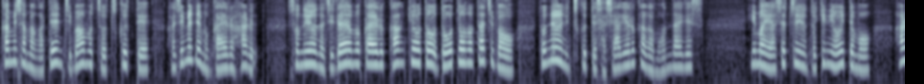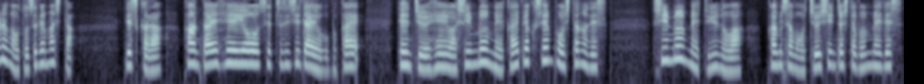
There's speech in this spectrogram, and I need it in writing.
神様が天地万物を作って初めて迎える春、そのような時代を迎える環境と同等の立場をどのように作って差し上げるかが問題です。今や節位の時においても、春が訪れました。ですから、環太平洋設理時代を迎え、天中平和新文明開闢戦法をしたのです。新文明というのは、神様を中心とした文明です。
